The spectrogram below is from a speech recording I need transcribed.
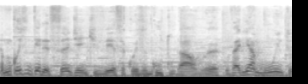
É uma coisa interessante a gente ver essa coisa cultural, né? Varia muito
